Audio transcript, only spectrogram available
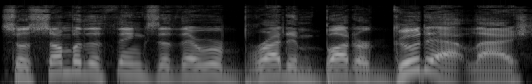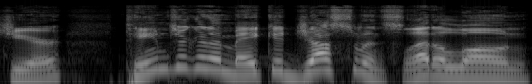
So some of the things that they were bread and butter good at last year, teams are going to make adjustments, let alone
